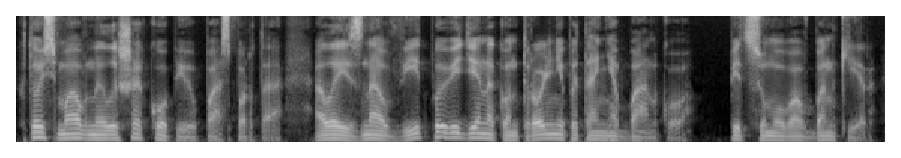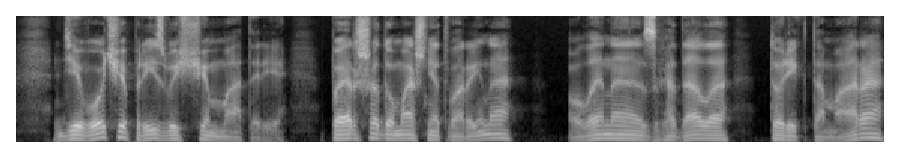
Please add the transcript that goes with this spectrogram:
Хтось мав не лише копію паспорта, але й знав відповіді на контрольні питання банку, підсумував банкір. Дівоче прізвище матері, перша домашня тварина. Олена згадала, торік Тамара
